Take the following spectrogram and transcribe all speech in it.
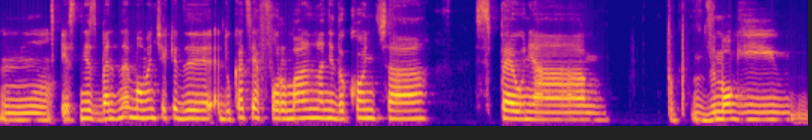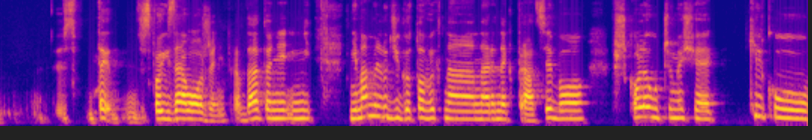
mm, jest niezbędne w momencie, kiedy edukacja formalna nie do końca spełnia wymogi swoich założeń, prawda? To nie, nie, nie mamy ludzi gotowych na, na rynek pracy, bo w szkole uczymy się kilku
